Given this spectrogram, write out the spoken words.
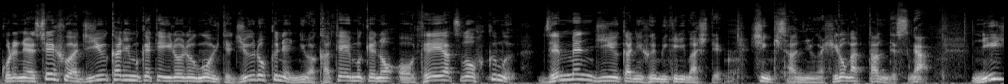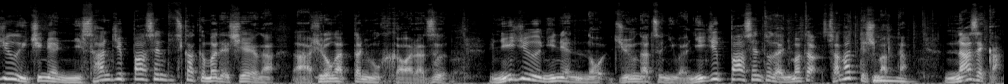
これね、政府は自由化に向けていろいろ動いて、16年には家庭向けの低圧を含む全面自由化に踏み切りまして、新規参入が広がったんですが、21年に30%近くまでシェアが広がったにもかかわらず、22年の10月には20%台にまた下がってしまった。うん、なぜか。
